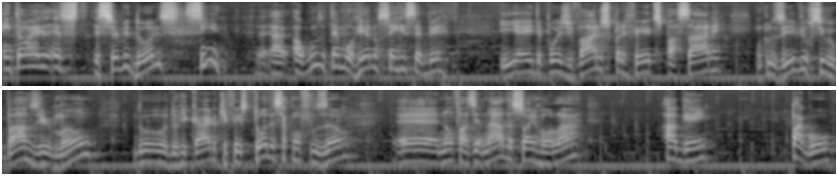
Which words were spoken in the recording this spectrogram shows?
Então, esses, esses servidores, sim, a- alguns até morreram sem receber. E aí, depois de vários prefeitos passarem, inclusive o Silvio Barros, irmão do, do Ricardo, que fez toda essa confusão, é, não fazer nada, só enrolar, alguém pagou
